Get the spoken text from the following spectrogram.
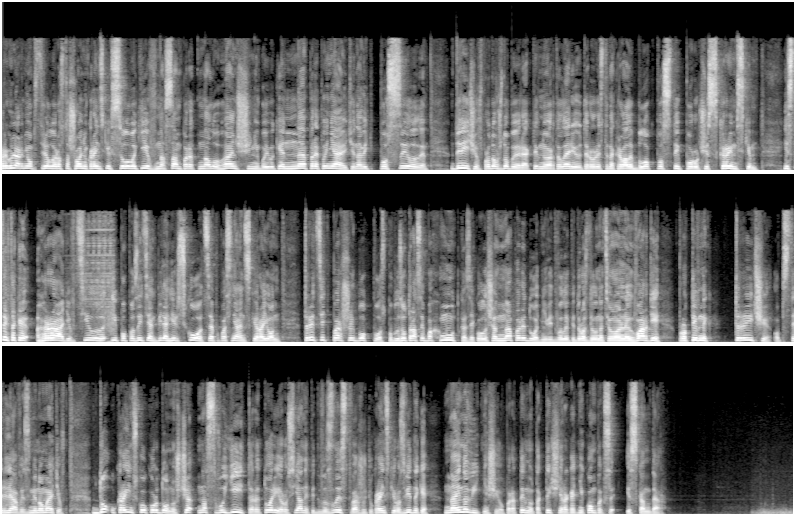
Регулярні обстріли розташувань українських силовиків насамперед на Луганщині бойовики не припиняють і навіть посилили. Двічі впродовж доби реактивною артилерією терористи накривали блокпости поруч із Кримським. Із тих таки градів цілили і по позиціях біля Гірського, це Попаснянський район. 31-й блокпост поблизу траси Бахмутка, з якого лише напередодні відвели підрозділи Національної гвардії. Противник тричі обстріляв із мінометів. До українського кордону ще на своїй території росіяни підвезли, стверджують українські розвідники, найновітніші оперативно-тактичні ракетні комплекси «Іскандер».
